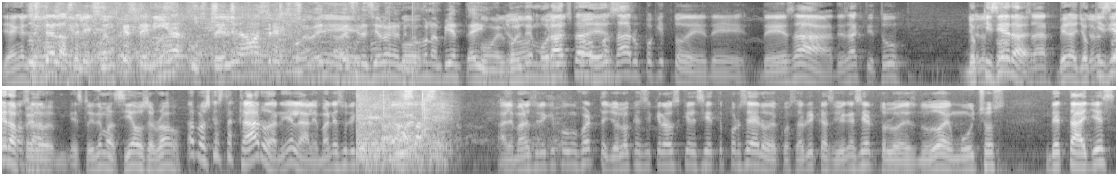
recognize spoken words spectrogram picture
Ya en el usted a la selección que tenía, usted le daba tres puntos. A ver, si le hicieron el micrófono ambiente ahí. Con el gol de Morata es... pasar un poquito de, de, de, esa, de esa actitud. Yo, quisiera, mira, yo, quisiera, pero estoy demasiado cerrado. Ah, pero es que está claro, Daniel, Alemania es un equipo muy fuerte. Alemania es un equipo muy fuerte. Yo lo que sí creo es que el 7 por 0 de Costa Rica, si bien es cierto, lo desnudó en muchos detalles,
